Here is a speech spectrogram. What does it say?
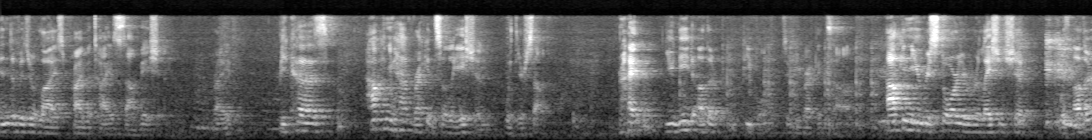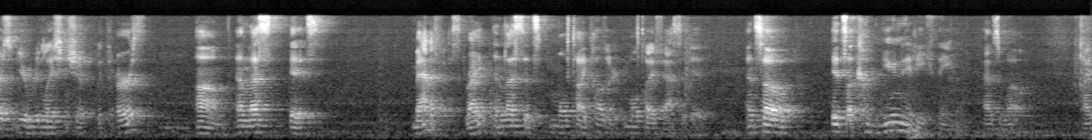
individualized, privatized salvation, right? Because how can you have reconciliation with yourself, right? You need other people to be reconciled. How can you restore your relationship with others, your relationship with the earth, um, unless it's manifest, right? Unless it's multicolored, multifaceted. And so it's a community thing as well. Right?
